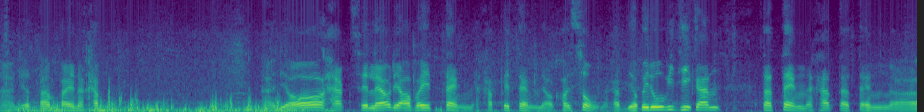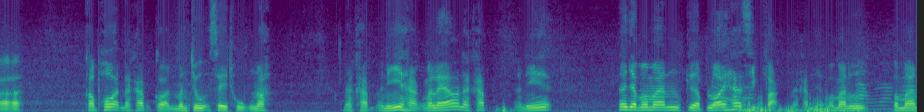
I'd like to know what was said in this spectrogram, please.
อ่าเดี๋ยวตามไปนะครับอ่าเดี๋ยวหักเสร็จแล้วเดี๋ยวเอาไปแต่งนะครับ ไปแต่งเดี๋ยวเขาส่งนะครับ เดี๋ยวไปดูวิธีการตัดแต่งนะครับ ตัดแต่งเอ่อข้าวโพดนะครับ ก่อนบรรจุใส่ถุงเนาะ นะครับ อันนี้หักมาแล้วนะครับ อันนี้น่าจะประมาณเกือบร้อยห้าสิบฝักนะครับเดี๋ยวประมาณประมาณ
